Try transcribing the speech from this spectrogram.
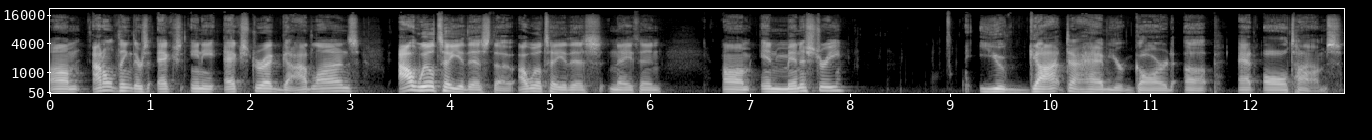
Um, I don't think there's ex, any extra guidelines. I will tell you this though. I will tell you this, Nathan. Um, in ministry, you've got to have your guard up at all times.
